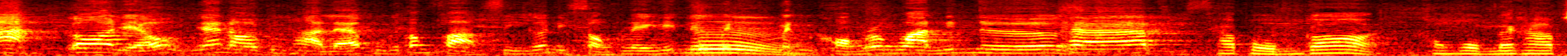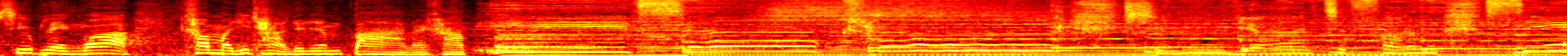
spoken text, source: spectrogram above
อะก็เดี๋ยวแน่นอนคุณผ่านแล้วคุณก็ต้องฝากซิงเกิลอีก 2 เพลงนิดนึงเป็นอืม เป็นของรางวัลนิดนึงครับ ครับผมก็ของผมนะครับ ชื่อเพลงว่าคำอธิษฐานด้วยน้ำตานะครับ อีกสักครั้ง ฉันอยากจะฟังเสียงของ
